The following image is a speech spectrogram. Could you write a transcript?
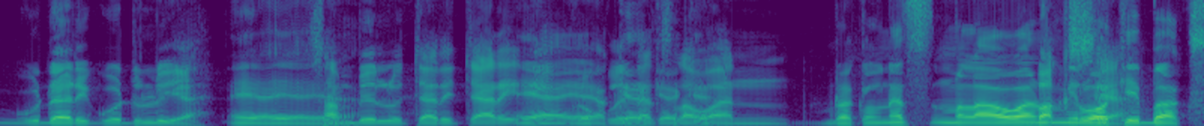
gue dari gue dulu ya. Iya, iya, iya. Sambil lu cari-cari Iya, nih iya, Brooklyn oke, Nets oke. lawan Brooklyn Nets melawan Bucks Milwaukee ya? Bucks.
